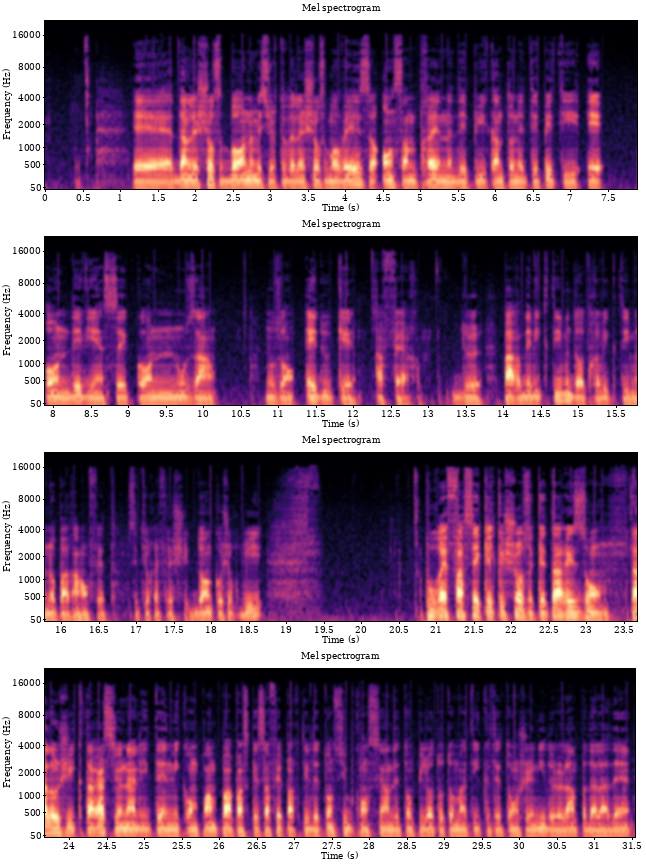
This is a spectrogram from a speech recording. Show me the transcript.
et dans les choses bonnes, mais surtout dans les choses mauvaises, on s'entraîne depuis quand on était petit et on devient ce qu'on nous a, nous ont éduqués à faire de, par des victimes d'autres victimes, nos parents en fait, si tu réfléchis. Donc aujourd'hui, pour effacer quelque chose que tu as raison, ta logique, ta rationalité n'y comprend pas parce que ça fait partie de ton subconscient, de ton pilote automatique, de ton génie, de la lampe d'Aladin,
